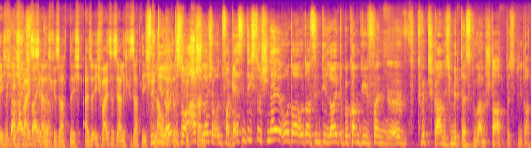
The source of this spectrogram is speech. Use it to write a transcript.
Ich, ich weiß es ehrlich gesagt nicht. Also ich weiß es ehrlich gesagt nicht. Ich sind glaube, die Leute so Arschlöcher und vergessen dich so schnell oder, oder sind die Leute, bekommen die von äh, Twitch gar nicht mit, dass du am Start bist wieder?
